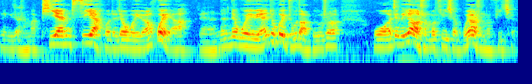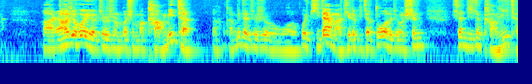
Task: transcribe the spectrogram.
那个叫什么 PMC 啊，或者叫委员会啊，那那委员就会主导，比如说我这个要什么 feature，不要什么 feature。啊，然后就会有就是什么什么 commit 啊，commit 就是我会提代码提的比较多的，就是升升级成 commit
